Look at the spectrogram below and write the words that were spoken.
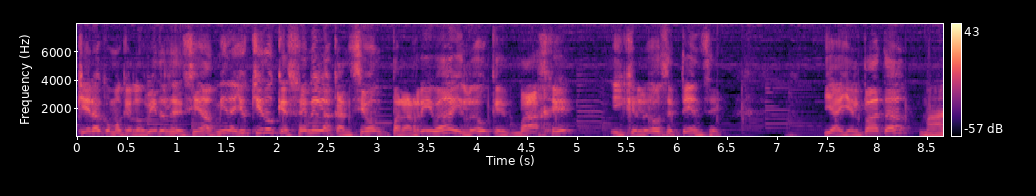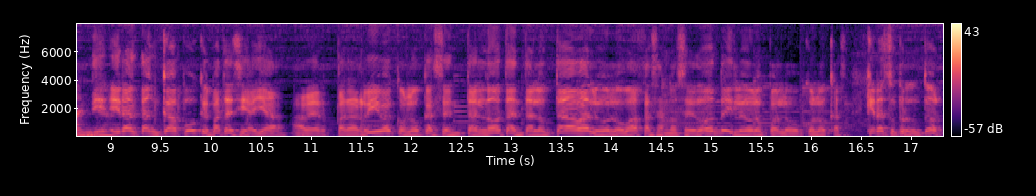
Que era como que los Beatles le decían, mira, yo quiero que suene la canción para arriba y luego que baje y que luego se tense. Ya, y el pata. Era tan capo que el pata decía, ya, a ver, para arriba colocas en tal nota, en tal octava, luego lo bajas a no sé dónde y luego lo, lo colocas. Que era su productor.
